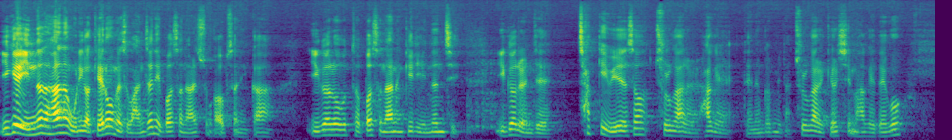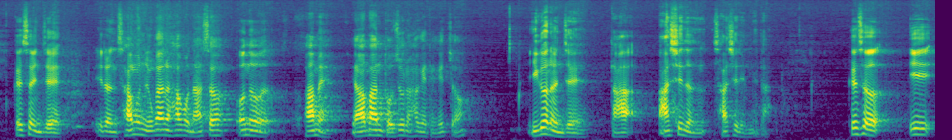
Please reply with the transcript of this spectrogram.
이게 있는 한은 우리가 괴로움에서 완전히 벗어날 수가 없으니까 이걸로부터 벗어나는 길이 있는지 이거를 이제 찾기 위해서 출가를 하게 되는 겁니다. 출가를 결심하게 되고 그래서 이제 이런 사문유관을 하고 나서 어느 밤에 야반 도주를 하게 되겠죠. 이거는 이제 다 아시는 사실입니다. 그래서 이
